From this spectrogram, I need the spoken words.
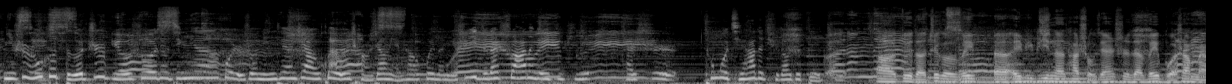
你是如何得知，比如说就今天或者说明天这样会有一场这样的演唱会呢？你是一直在刷那个 APP，还是？通过其他的渠道就得知啊，对的，这个微呃 A P P 呢，它首先是在微博上面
